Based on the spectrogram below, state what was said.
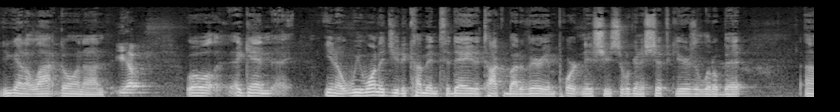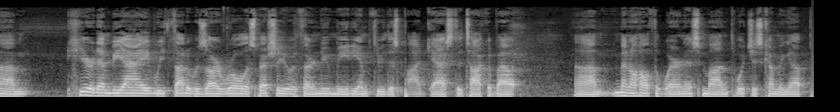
You got a lot going on. yep. Well, again, you know, we wanted you to come in today to talk about a very important issue, so we're going to shift gears a little bit. Um, here at MBI, we thought it was our role, especially with our new medium through this podcast, to talk about um, Mental Health Awareness Month, which is coming up.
